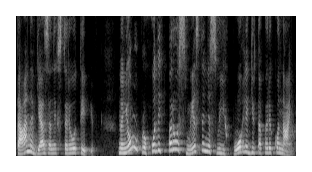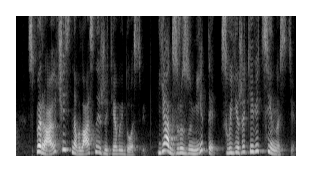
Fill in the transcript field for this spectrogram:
та нав'язаних стереотипів. На ньому проходить переосмислення своїх поглядів та переконань, спираючись на власний життєвий досвід. Як зрозуміти свої життєві цінності?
